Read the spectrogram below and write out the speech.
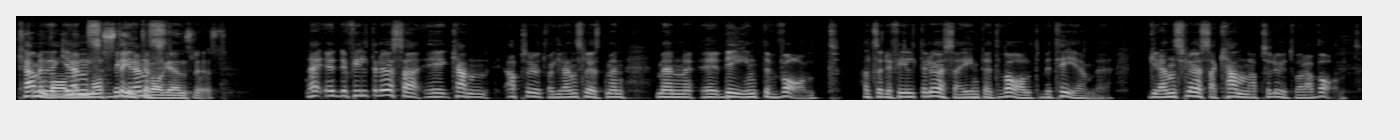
kan Men vara, men gräns- måste det inte gräns- vara gränslöst? Nej, det filterlösa eh, kan absolut vara gränslöst, men, men eh, det är inte valt. Alltså det filterlösa är inte ett valt beteende. Gränslösa kan absolut vara valt.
